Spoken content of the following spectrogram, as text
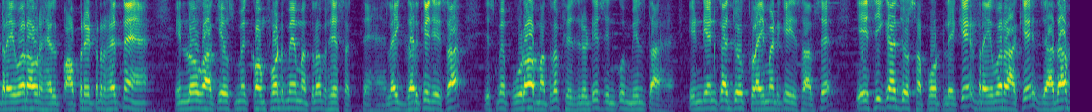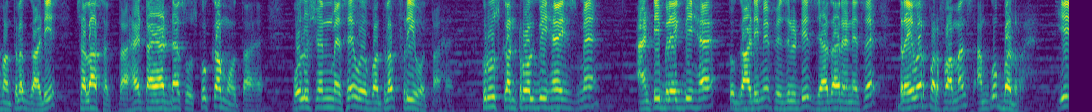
ड्राइवर और हेल्प ऑपरेटर रहते हैं, इन लोग आके उसमें कंफर्ट में मतलब रह सकते हैं। लाइक घर के जैसा इसमें पूरा मतलब फैसिलिटीज़ इनको मिलता है। इंडियन का जो क्लाइमेट के हिसाब से एसी का जो सपोर्ट लेके ड्राइवर आके ज़्यादा मतलब गाड़ी चला सकता है। टायर्डनेस उसको कम होता है। पोल्यूशन में से वो मतलब फ्री होता है। क्रूज कंट्रोल भी है इसमें। एंटी ब्रेक भी है। तो गाड़ी में फैसिलिटीज़ ज़्यादा रहने से ड्राइवर परफॉर्मेंस हमको बढ़ रहा है। ये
